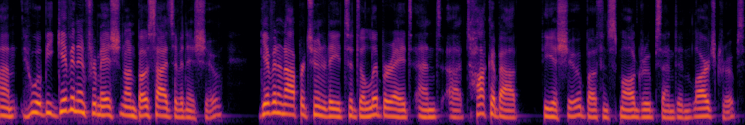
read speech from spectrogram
um, who will be given information on both sides of an issue, given an opportunity to deliberate and uh, talk about the issue, both in small groups and in large groups.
